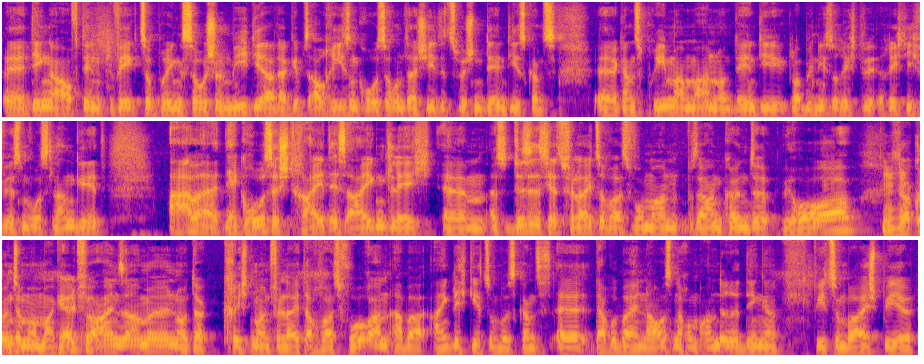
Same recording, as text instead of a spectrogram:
äh, Dinge auf den Weg zu bringen, Social Media, da gibt es auch riesengroße Unterschiede zwischen denen, die es ganz, äh, ganz prima machen und denen, die, glaube ich, nicht so richtig, richtig wissen, wo es lang geht. Aber der große Streit ist eigentlich, ähm, also das ist jetzt vielleicht sowas, wo man sagen könnte, ja, da könnte man mal Geld für einsammeln und da kriegt man vielleicht auch was voran, aber eigentlich geht es um was ganz äh, darüber hinaus noch um andere Dinge, wie zum Beispiel,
